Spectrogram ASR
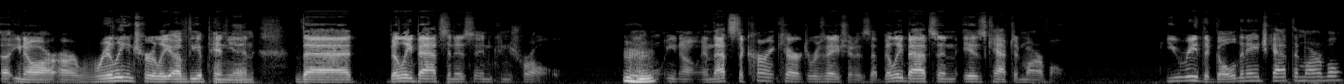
uh, you know are, are really and truly of the opinion that Billy Batson is in control Mm-hmm. And, you know, and that's the current characterization is that Billy Batson is Captain Marvel. You read the Golden Age Captain Marvel,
